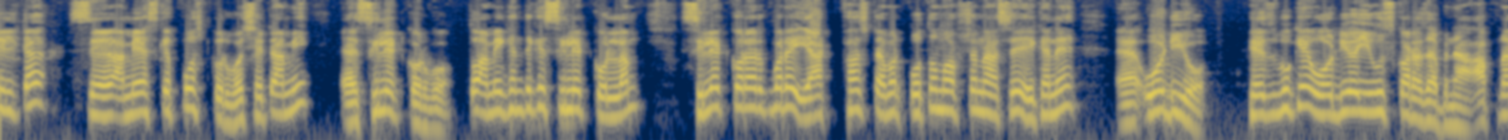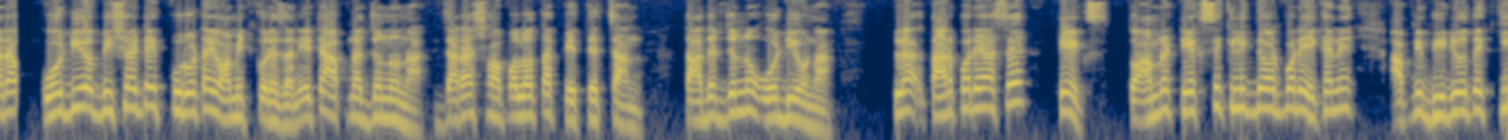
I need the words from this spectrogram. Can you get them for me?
রিলটা আমি আজকে পোস্ট করব, সেটা আমি সিলেক্ট করব। তো আমি এখান থেকে সিলেক্ট করলাম। সিলেক্ট করার পরে অ্যাট ফার্স্ট আমার প্রথম অপশন আছে এখানে অডিও ফেসবুকে অডিও ইউজ করা যাবে না। আপনারা অডিও বিষয়টাই পুরোটাই অমিট করে যান। এটা আপনার জন্য না। যারা সফলতা পেতে চান, তাদের জন্য অডিও না। তারপরে আছে টেক্স তো আমরা টেক্সে ক্লিক দেওয়ার পরে এখানে আপনি ভিডিওতে কি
